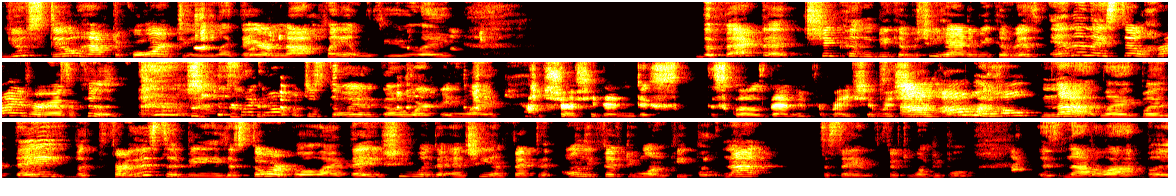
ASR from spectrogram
you still have to quarantine. Like they are not playing with you. Like the fact that she couldn't be convinced, she had to be convinced, and then they still hired her as a cook. She's like, "I'm oh, just go ahead and go work anyway." I'm sure she didn't dis- disclose that information when she. Um, I would hope not. Like, but they, but for this to be historical, like they, she went there and she infected only 51 people. Not to say 51 people is not a lot, but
